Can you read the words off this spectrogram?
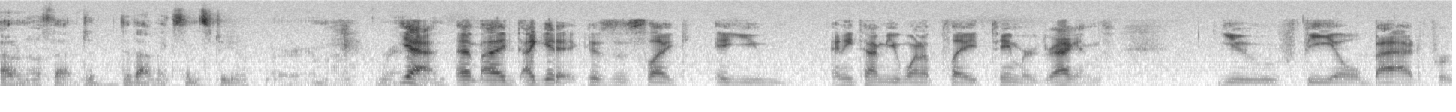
I don't know if that did, did that make sense to you, or am I? Rambling? Yeah, um, I, I get it because it's like you. Anytime you want to play Temur Dragons, you feel bad for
